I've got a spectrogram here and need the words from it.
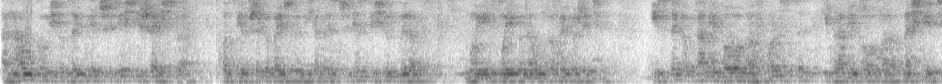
a nauką się zajmuję 36 lat od 1 października, to jest 37 rok mojej, mojego naukowego życia. I z tego prawie połowa w Polsce i prawie połowa na świecie,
